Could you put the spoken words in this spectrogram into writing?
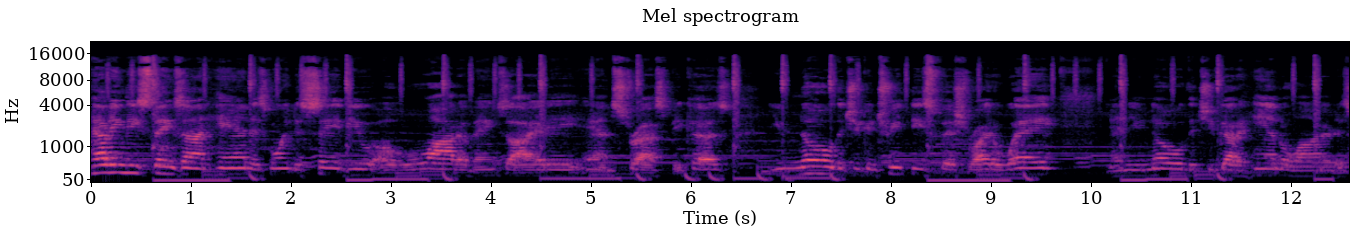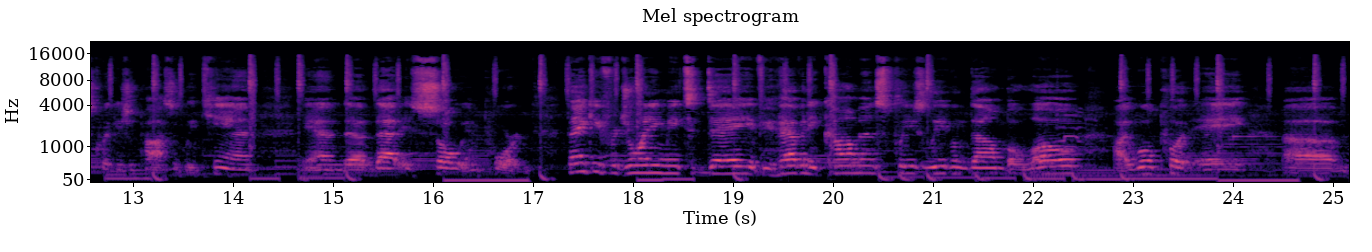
Having these things on hand is going to save you a lot of anxiety and stress because you know that you can treat these fish right away and you know that you've got a handle on it as quick as you possibly can. And uh, that is so important. Thank you for joining me today. If you have any comments, please leave them down below. I will put a um,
